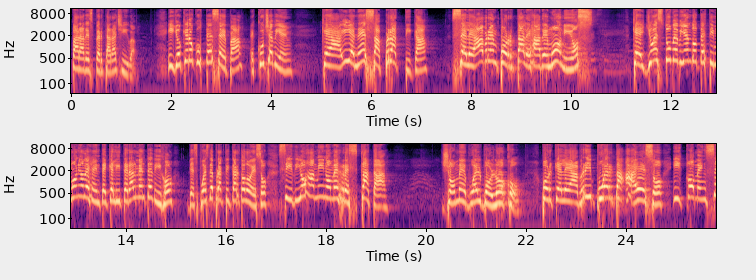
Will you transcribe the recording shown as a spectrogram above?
para despertar a Shiva. Y yo quiero que usted sepa, escuche bien, que ahí en esa práctica se le abren portales a demonios que yo estuve viendo testimonio de gente que literalmente dijo, después de practicar todo eso, si Dios a mí no me rescata, yo me vuelvo loco. Porque le abrí puerta a eso y comencé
